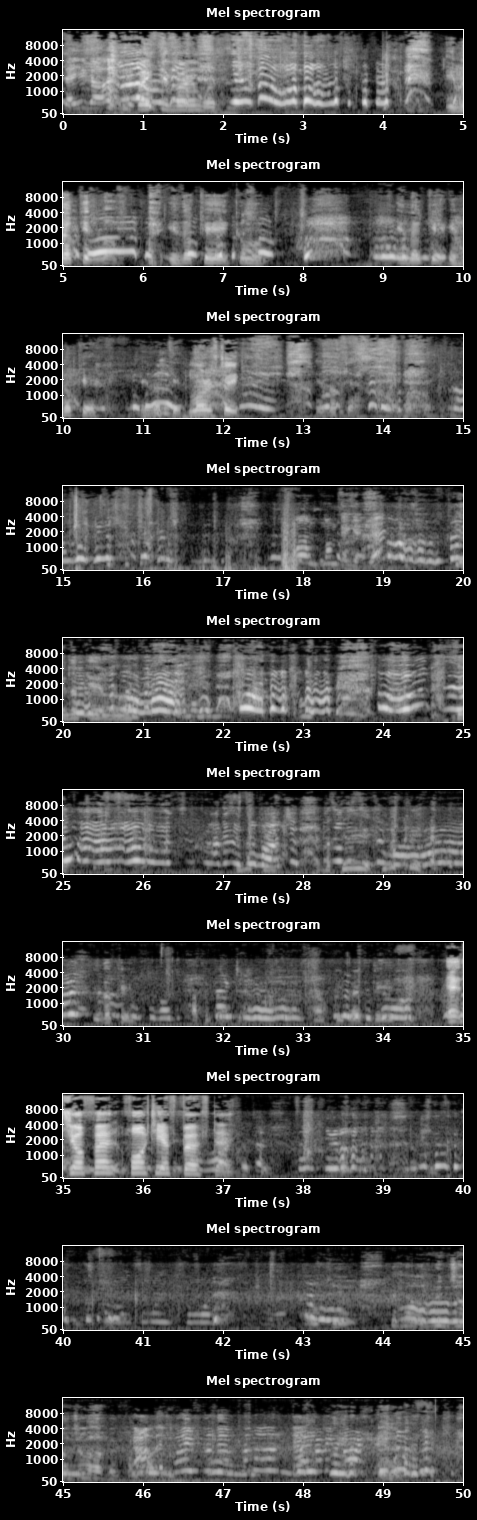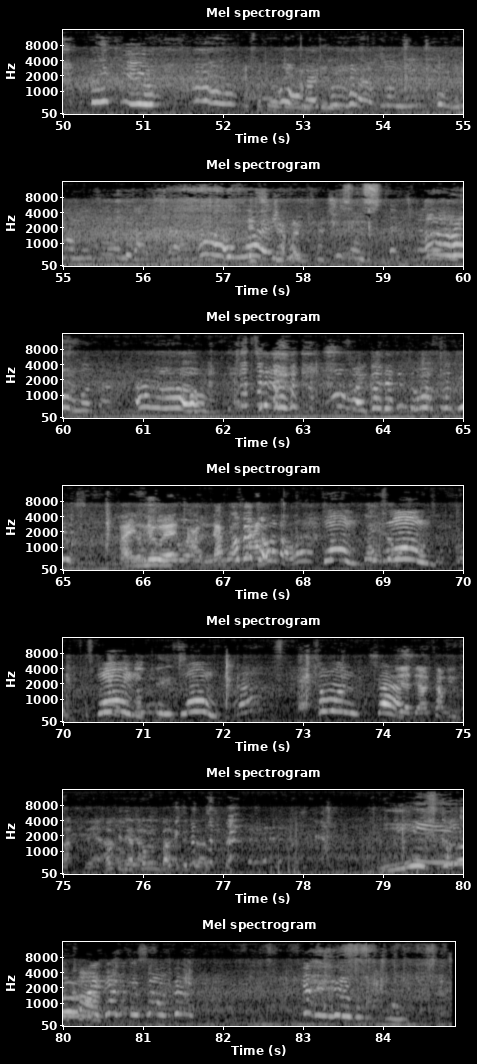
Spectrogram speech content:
There you go. Thank you very much. It's okay, love. It's okay. Come on. It's okay. It's okay. It's okay. Morris, take. It's okay. Mom, mom can get, yeah? It's okay, love. This is too much. It's okay. It's okay. It's okay. Happy birthday. Happy birthday. It's your 40th birthday. It's okay. Thank you. Thank you. Had a good Joe. Joe have been fantastic. wait for them, come on. Thank you. Thank you. Oh my God. Oh my. Oh. Oh. Oh my God, I the one for this. I knew it. I I never I. Mom, mom, mom, mom. Someone Yeah, said. they are coming back there. Okay, they are oh, coming back to us. Oh my God,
